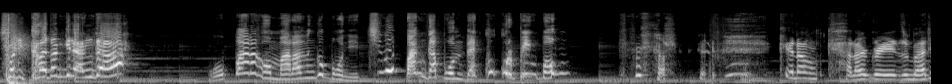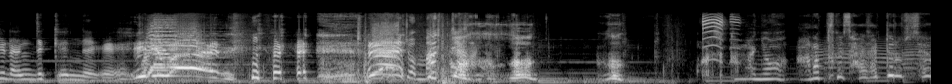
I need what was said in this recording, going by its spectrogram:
저리 가던 길 안 가? 오빠라고 말하는 거 보니 친오빠인가 본데 쿠쿠르 빙봉 그럼 가라고 해도 말을 안 듣겠네. 이리 와! 좀 맞자. 안 아프게 살살 때려주세요.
